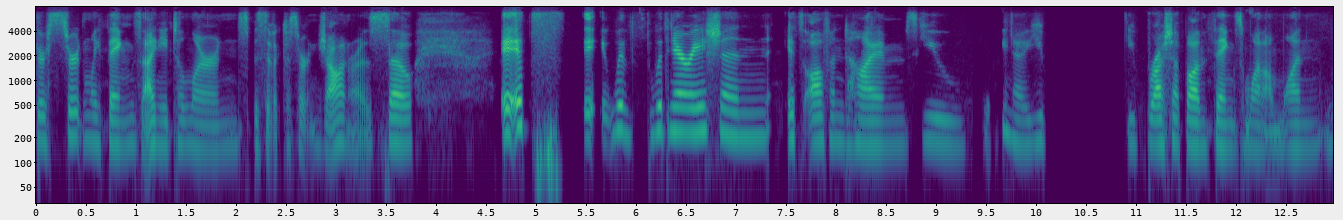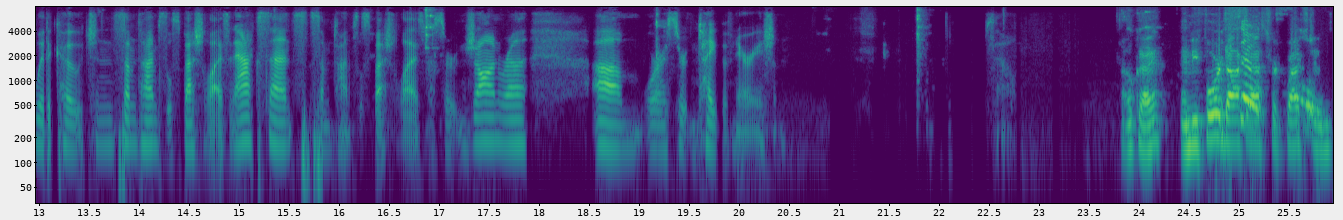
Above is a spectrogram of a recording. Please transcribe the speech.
there's certainly things I need to learn specific to certain genres. So it's it, with with narration, it's oftentimes you you know you you brush up on things one on one with a coach, and sometimes they'll specialize in accents, sometimes they'll specialize in a certain genre um, or a certain type of narration. So Okay. And before Doc So- asks for so- questions,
